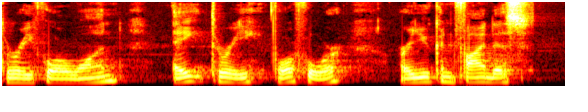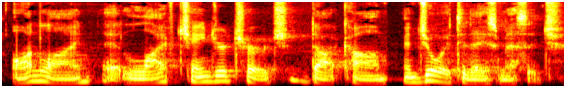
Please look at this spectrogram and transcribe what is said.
341 8344, or you can find us online at lifechangerchurch.com. Enjoy today's message.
